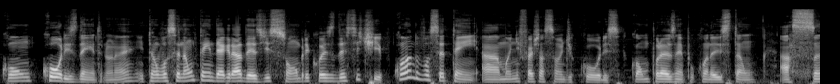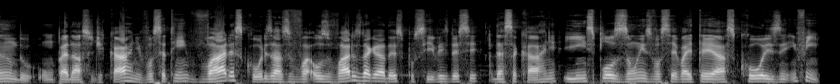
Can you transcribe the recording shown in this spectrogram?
com cores dentro, né? Então você não tem degradês de sombra e coisas desse tipo. Quando você tem a manifestação de cores, como por exemplo quando eles estão assando um pedaço de carne, você tem várias cores, as, os vários degradês possíveis desse, dessa carne, e em explosões você vai ter as cores, enfim,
